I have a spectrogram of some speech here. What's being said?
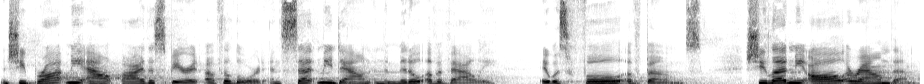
and she brought me out by the Spirit of the Lord and set me down in the middle of a valley. It was full of bones. She led me all around them.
